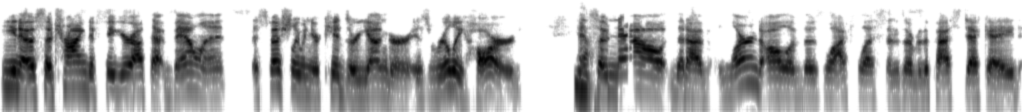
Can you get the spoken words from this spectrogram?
You know, so trying to figure out that balance, especially when your kids are younger, is really hard. Yeah. And so now that I've learned all of those life lessons over the past decade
